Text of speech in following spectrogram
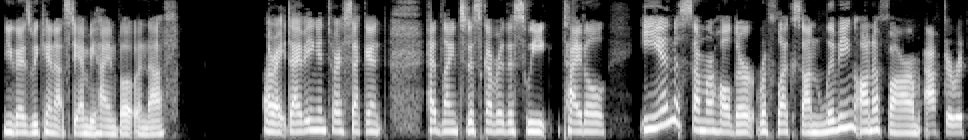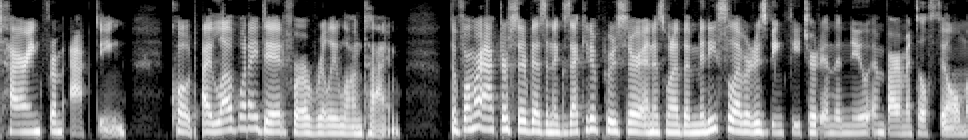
you guys, we cannot stand behind Vogt enough. All right, diving into our second headline to discover this week title Ian Somerhalder reflects on living on a farm after retiring from acting. Quote, I love what I did for a really long time. The former actor served as an executive producer and is one of the many celebrities being featured in the new environmental film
